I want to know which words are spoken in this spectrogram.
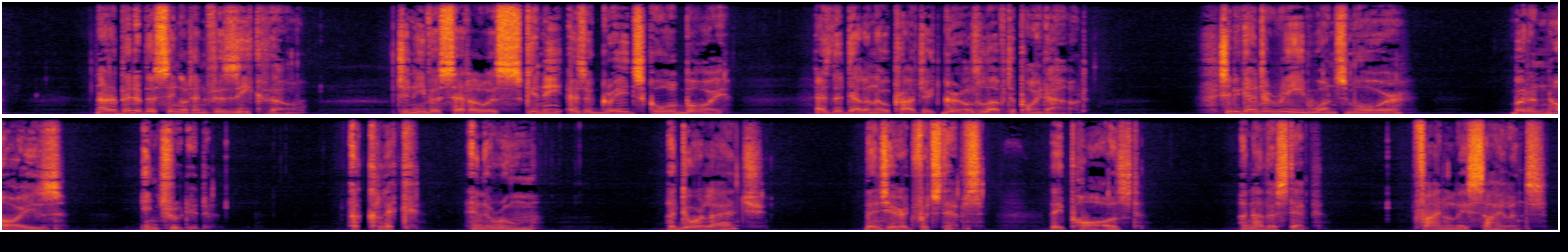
Not a bit of the Singleton physique, though. Geneva Settle was skinny as a grade school boy, as the Delano Project girls loved to point out. She began to read once more, but a noise intruded. A click in the room. A door latch? Then she heard footsteps. They paused. Another step. Finally, silence.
